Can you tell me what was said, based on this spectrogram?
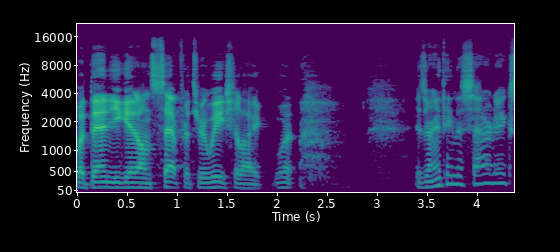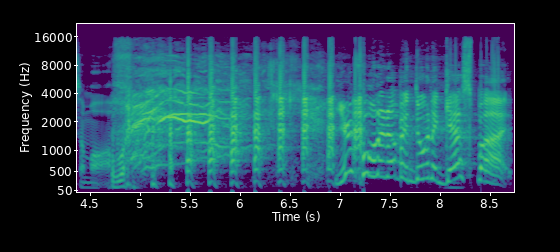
But then you get on set for three weeks, you're like, what? Is there anything this Saturday? Because I'm off. You're pulling up and doing a guest spot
